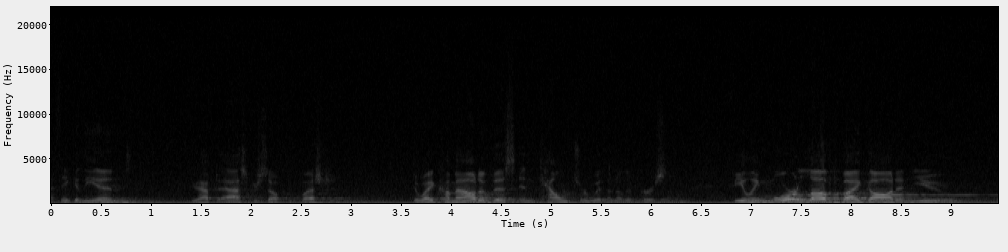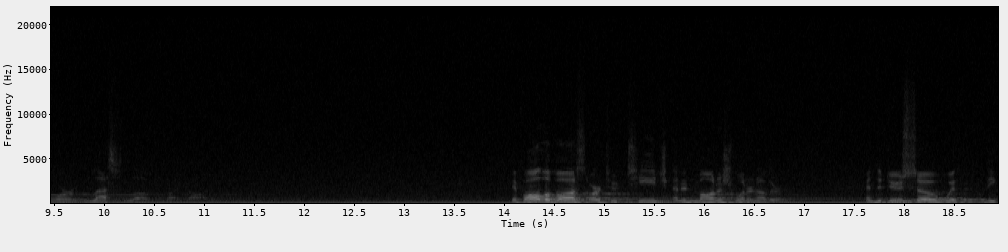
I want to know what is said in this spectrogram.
I think in the end, you have to ask yourself the question Do I come out of this encounter with another person feeling more loved by God and you or less loved by God and you. If all of us are to teach and admonish one another, and to do so with the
